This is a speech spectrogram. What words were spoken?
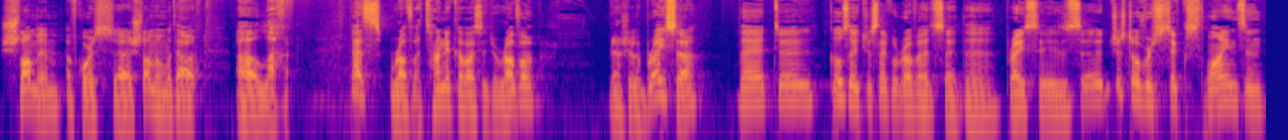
Shlomim. Of course, uh, Shlomim without uh, Lecha. That's Rava. Tanya Kavasi de Rava. Now, Brisa that uh, goes like just like what Rava had said. The Brisa is uh, just over six lines and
